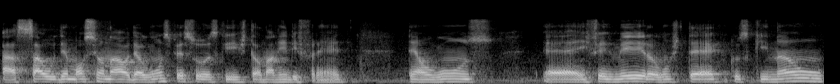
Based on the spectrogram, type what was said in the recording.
da saúde emocional de algumas pessoas que estão na linha de frente. Tem alguns é, enfermeiros, alguns técnicos que não,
